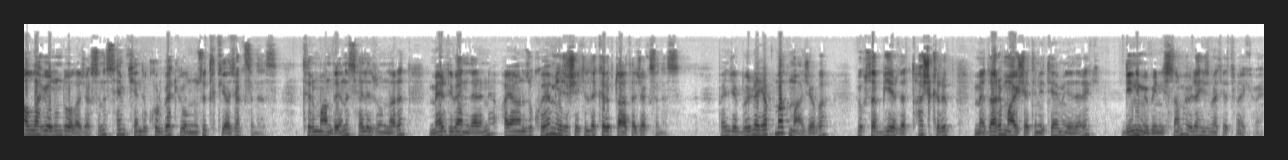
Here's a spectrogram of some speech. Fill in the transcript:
Allah yolunda olacaksınız hem kendi kurbet yolunuzu tıkayacaksınız. Tırmandığınız helezonların merdivenlerini ayağınızı koyamayacak şekilde kırıp dağıtacaksınız. Bence böyle yapmak mı acaba? Yoksa bir yerde taş kırıp medarı maişetini temin ederek dini mübin İslam'a öyle hizmet etmek mi?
